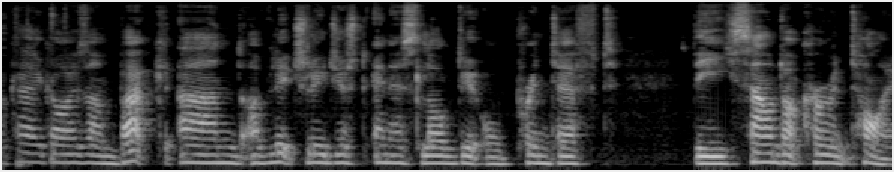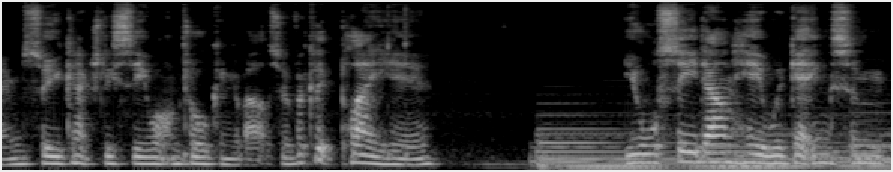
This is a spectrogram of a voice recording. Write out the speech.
Okay guys, I'm back, and I've literally just ns-logged it or printf'd the sound.current time so you can actually see what I'm talking about. So if I click play here, you will see down here we're getting some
